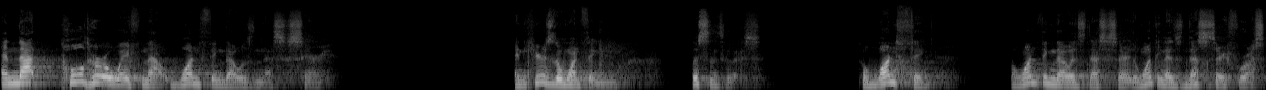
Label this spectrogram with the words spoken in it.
And that pulled her away from that one thing that was necessary. And here's the one thing listen to this. The one thing The one thing that was necessary, the one thing that is necessary for us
